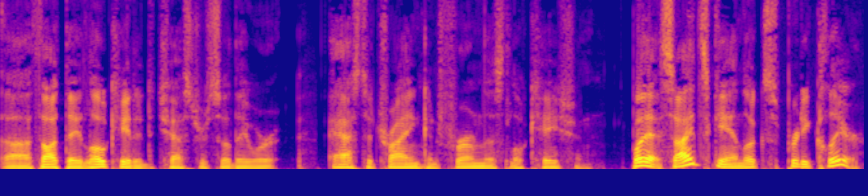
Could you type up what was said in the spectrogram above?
uh, thought they located Chester, so they were asked to try and confirm this location. Boy, that side scan looks pretty clear.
